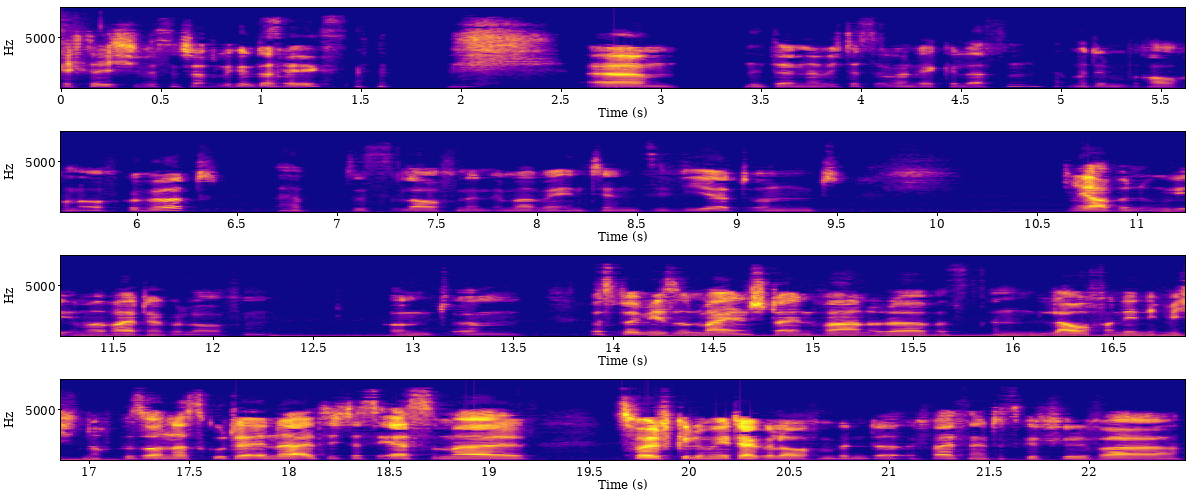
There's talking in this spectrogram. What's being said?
richtig, wissenschaftlich unterwegs. ähm, dann habe ich das irgendwann weggelassen, habe mit dem Rauchen aufgehört, habe das Laufen dann immer mehr intensiviert und ja, bin irgendwie immer weitergelaufen. Und ähm, was bei mir so ein Meilenstein waren oder was ein Lauf, an den ich mich noch besonders gut erinnere, als ich das erste Mal zwölf Kilometer gelaufen bin. Ich weiß nicht, das Gefühl war,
